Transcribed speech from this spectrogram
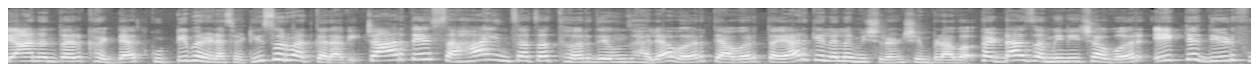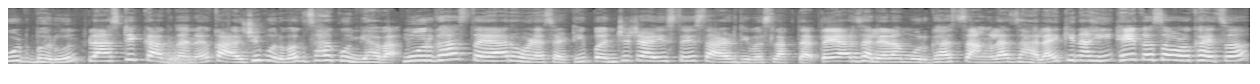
त्यानंतर खड्ड्यात कुट्टी भरण्यासाठी सुरुवात करावी. चार ते सहा इंचाचा थर देऊन झाल्यावर त्यावर तयार केलेलं मिश्रण शिंपडावं. खड्डा जमिनीच्या वर एक ते दीड फूट भरून प्लास्टिक कागदानं काळजीपूर्वक झाकून घ्यावा. मुरघास तयार होण्यासाठी पंचेचाळीस ते साठ दिवस लागतात. तयार झालेला मुरघास चांगला झालाय की नाही हे कसं ओळखायचं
